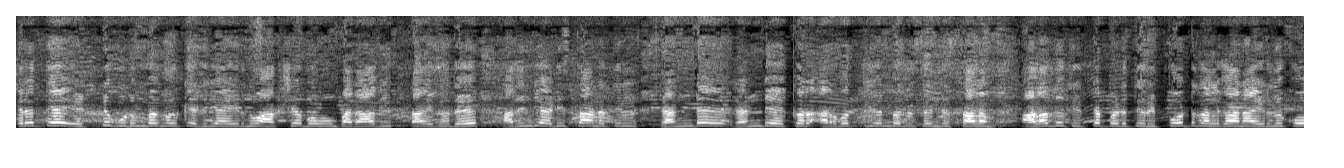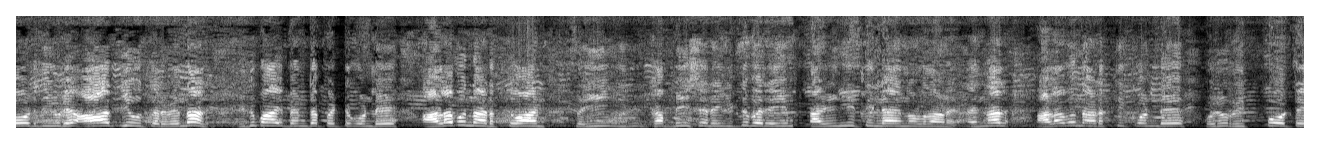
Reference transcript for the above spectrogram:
നേരത്തെ എട്ട് കുടുംബങ്ങൾക്കെതിരെയായിരുന്നു ആക്ഷേപവും പരാതിയും ഉണ്ടായിരുന്നത്. അതിന്റെ അടിസ്ഥാനത്തിൽ രണ്ട് രണ്ട് ഏക്കർ അറുപത്തിയൊൻപത് സെന്റ് സ്ഥലം അളന്ന് തിട്ടപ്പെടുത്തി റിപ്പോർട്ട് നൽകാനായിരുന്നു കോടതിയുടെ ആദ്യ ഉത്തരവ്. എന്നാൽ ഇതുമായി ബന്ധപ്പെട്ടുകൊണ്ട് അളവ് നടത്തുവാൻ ഈ കമ്മീഷന് ഇതുവരെയും കഴിഞ്ഞിട്ടില്ല എന്നുള്ളതാണ്. എന്നാൽ അളവ് നടത്തിക്കൊണ്ട് ഒരു റിപ്പോർട്ട്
